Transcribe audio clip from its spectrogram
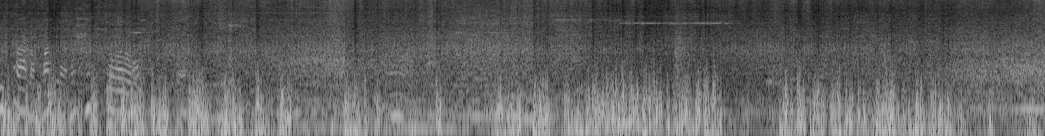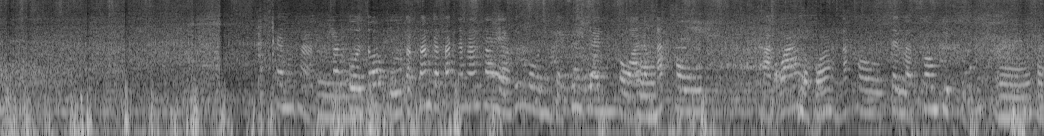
นี่ค่าหนังบ้านแล้วนะก็กันค่ะถ้าตัวโจ๊กหมูกับสั้นกระซัดนะคะถ้าแหกขึ้นบนใส่ขึ้นแจนก่อนน้ำหนักเขาถามว่าบอกว่าน้ำหนักเขาเซนละซ่องผิดถึงอ๋อค่ะ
